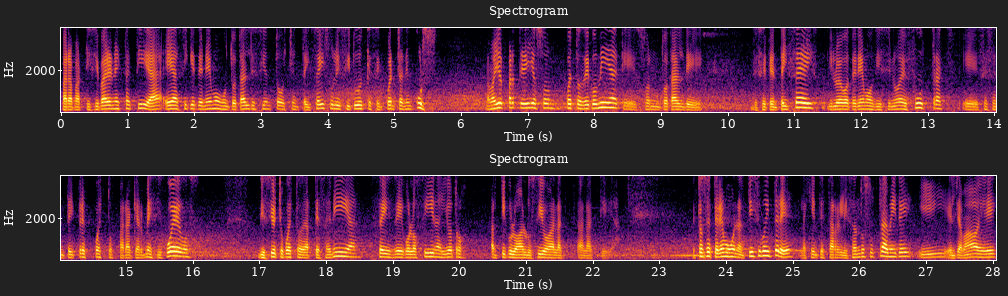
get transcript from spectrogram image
para participar en esta actividad. Es así que tenemos un total de 186 solicitudes que se encuentran en curso. La mayor parte de ellos son puestos de comida, que son un total de, 76, y luego tenemos 19 food trucks, 63 eh, puestos para kermés y juegos, 18 puestos de artesanía, 6 de golosinas y otros artículos alusivos a la, actividad. Entonces tenemos un altísimo interés, la gente está realizando sus trámites y el llamado es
